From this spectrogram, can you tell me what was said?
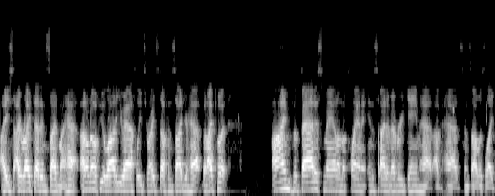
I used to, I write that inside my hat. I don't know if you a lot of you athletes write stuff inside your hat, but I put I'm the baddest man on the planet inside of every game hat I've had since I was like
